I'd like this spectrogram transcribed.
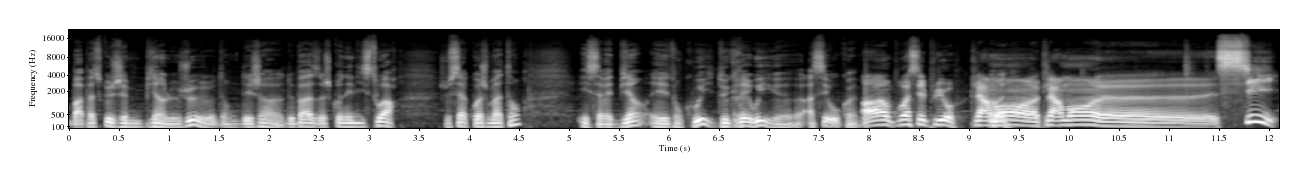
bah, parce que j'aime bien le jeu. Donc, déjà, de base, je connais l'histoire, je sais à quoi je m'attends. Et ça va être bien. Et donc, oui, degré, oui, euh, assez haut quand même. Ah, pour moi, c'est le plus haut. Clairement, euh, clairement, euh, si,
